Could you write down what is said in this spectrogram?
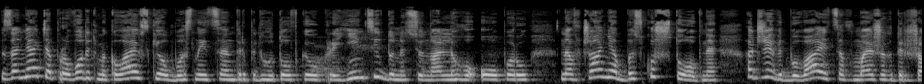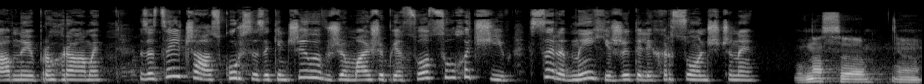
Заняття проводить Миколаївський обласний центр підготовки українців до національного опору. Навчання безкоштовне, адже відбувається в межах державної програми. За цей час курси закінчили вже майже 500 слухачів. Серед них і жителі Херсонщини. В нас е, е,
